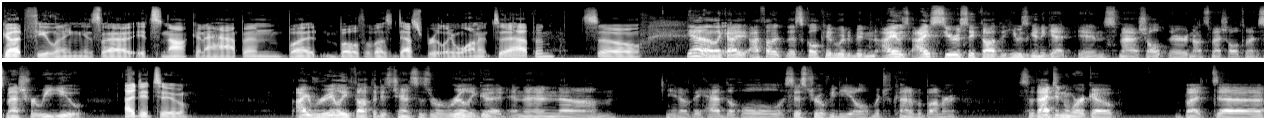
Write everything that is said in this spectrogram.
gut feeling is that it's not gonna happen, but both of us desperately want it to happen. So yeah, like I, I thought that Skull Kid would have been. I was I seriously thought that he was gonna get in Smash Ult or not Smash Ultimate, Smash for Wii U. I did too. I really thought that his chances were really good, and then um, you know they had the whole assist trophy deal, which was kind of a bummer. So that didn't work out. But uh,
